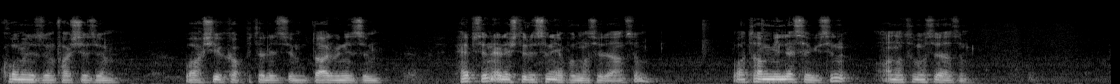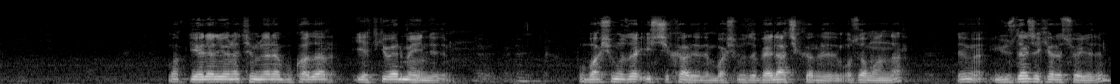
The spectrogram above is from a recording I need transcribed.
Komünizm, faşizm, vahşi kapitalizm, darwinizm hepsinin eleştirisinin yapılması lazım. Vatan millet sevgisinin anlatılması lazım. Bak yerel yönetimlere bu kadar yetki vermeyin dedim. Bu başımıza iş çıkar dedim, başımıza bela çıkar dedim o zamanlar. Değil mi? Yüzlerce kere söyledim.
